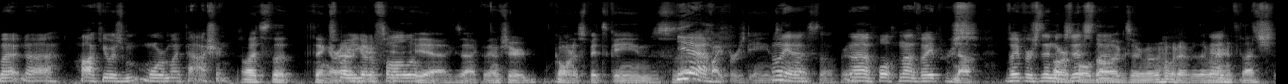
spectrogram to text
but uh, hockey was more of my passion. Well, that's the thing That's around where you gotta here, too. follow. Yeah, exactly. I'm sure going to Spitz games, uh, Yeah. Vipers games, Oh all yeah, that stuff, right? uh, well not Vipers. No. Vipers didn't or exist. then. Bulldogs or whatever they were Yeah, at the time. Ch-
